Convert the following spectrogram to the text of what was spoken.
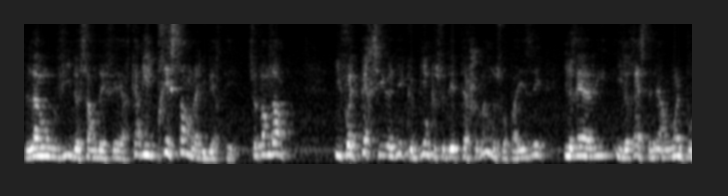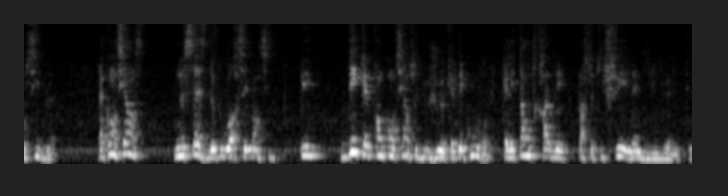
l'envie de s'en défaire, car il pressent la liberté. Cependant, il faut être persuadé que bien que ce détachement ne soit pas aisé, il, reste néanmoins possible. La conscience ne cesse de vouloir s'émanciper dès qu'elle prend conscience du jeu, qu'elle découvre qu'elle est entravée par ce qui fait l'individualité.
